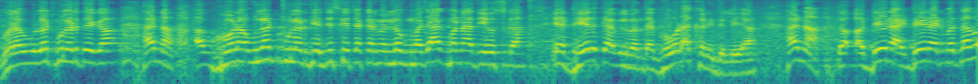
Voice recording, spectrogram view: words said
घोड़ा उलट पुलट देगा, है ना? अब घोड़ा उलट पुलट दिया, जिसके चक्कर में लोग मज़ाक बना दिए उसका, ये ढेर काबिल बनता है, घोड़ा खरीद लिया, है ना? तो डे राइड डे राइड मतलब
